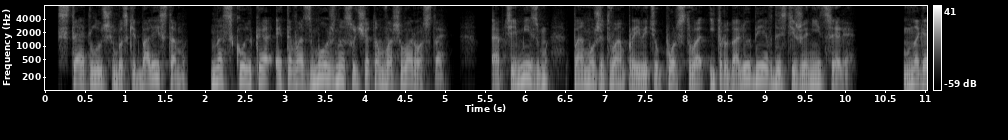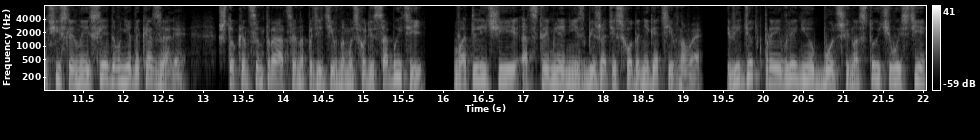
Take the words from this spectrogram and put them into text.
– стать лучшим баскетболистом, насколько это возможно с учетом вашего роста. Оптимизм поможет вам проявить упорство и трудолюбие в достижении цели. Многочисленные исследования доказали, что концентрация на позитивном исходе событий, в отличие от стремления избежать исхода негативного, ведет к проявлению большей настойчивости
